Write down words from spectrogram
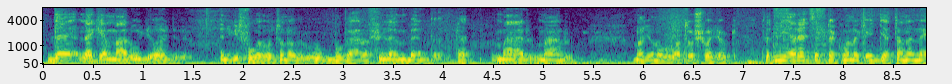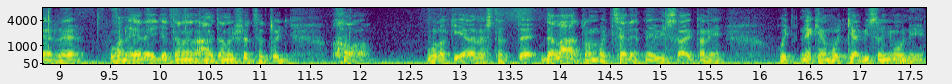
De nekem már úgy, hogy ennek is fogad, ott van a bogár a fülemben, tehát már, már nagyon óvatos vagyok. Tehát milyen receptek vannak egyáltalán erre? Van erre egyáltalán általános recept, hogy ha valaki elvesztette, de látom, hogy szeretné visszaállítani, hogy nekem hogy kell viszonyulni?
